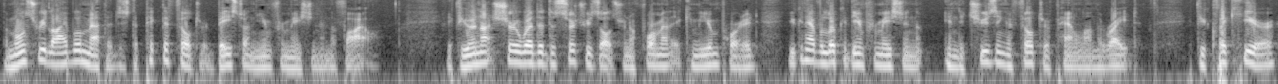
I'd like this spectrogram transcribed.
The most reliable method is to pick the filter based on the information in the file. If you are not sure whether the search results are in a format that can be imported, you can have a look at the information in the Choosing a Filter panel on the right. If you click here,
